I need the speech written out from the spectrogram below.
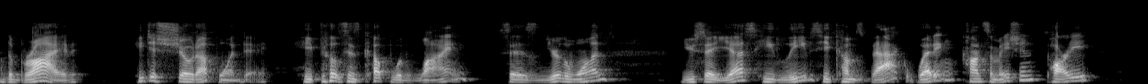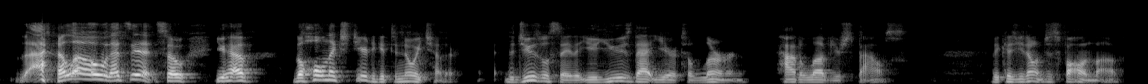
the bride, he just showed up one day he fills his cup with wine, says, You're the one. You say yes. He leaves. He comes back. Wedding, consummation, party. Ah, hello, that's it. So you have the whole next year to get to know each other. The Jews will say that you use that year to learn how to love your spouse because you don't just fall in love.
